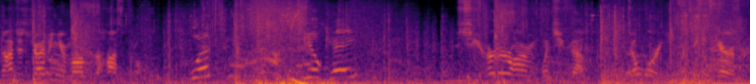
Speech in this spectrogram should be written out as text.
Not just driving your mom to the hospital. What? Is she okay? She hurt her arm when she fell. Don't worry, we're taking care of her.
